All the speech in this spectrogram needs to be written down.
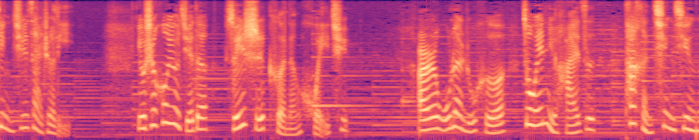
定居在这里；有时候又觉得随时可能回去。而无论如何，作为女孩子，她很庆幸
